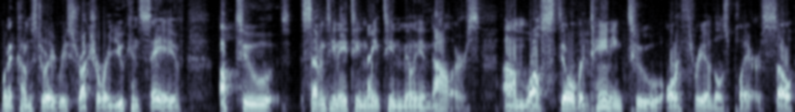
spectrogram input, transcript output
when it comes to a restructure where you can save up to 17 18 19 million dollars um, while still retaining two or three of those players. So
